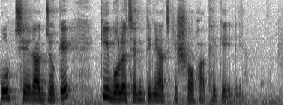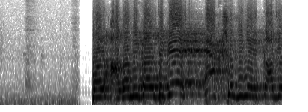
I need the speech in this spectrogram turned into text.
করছে রাজ্যকে কি বলেছেন তিনি আজকে সভা থেকে এই নিয়ে? আগামীকাল থেকে একশো দিনের কাজে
